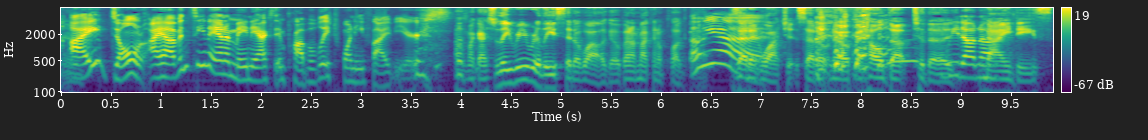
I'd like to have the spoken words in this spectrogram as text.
Yeah. I don't. I haven't seen Animaniacs in probably twenty five years. Oh my gosh! So they re-released it a while ago, but I'm not going to plug that. Oh, yeah. because I didn't watch it, so I don't know if it held up to the We don't know. '90s.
